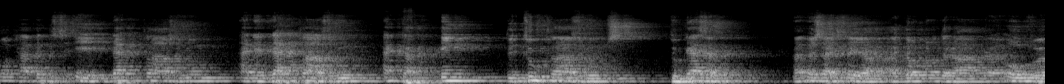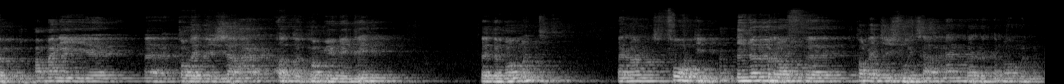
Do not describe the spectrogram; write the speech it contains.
what happens in that classroom and in that classroom and can bring the two classrooms together. Uh, as I say, I, I, don't know, there are uh, over how many uh, uh colleges are of the community at the moment? Around 40. The number of uh, colleges which are member at the moment.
